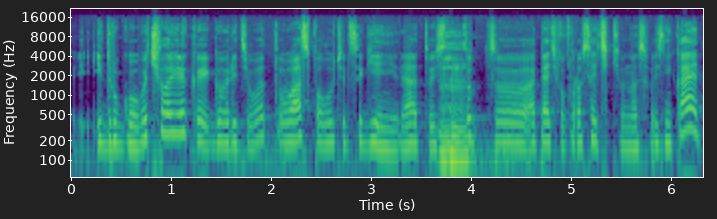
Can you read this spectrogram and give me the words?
и другого человека и говорить, вот у вас получится гений, да, то есть uh-huh. тут э, опять вопрос этики у нас возникает.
